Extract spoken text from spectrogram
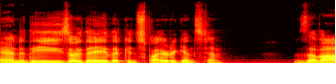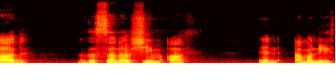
And these are they that conspired against him Zavad, the son of Shimath, in Ammonith,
